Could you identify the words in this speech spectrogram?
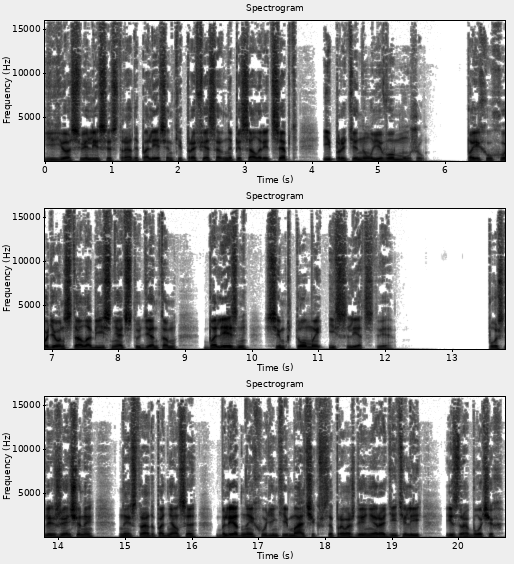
Ее свели с эстрады по лесенке, профессор написал рецепт и протянул его мужу. По их уходе он стал объяснять студентам болезнь, симптомы и следствия. После женщины на эстраду поднялся бледный худенький мальчик в сопровождении родителей из рабочих.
